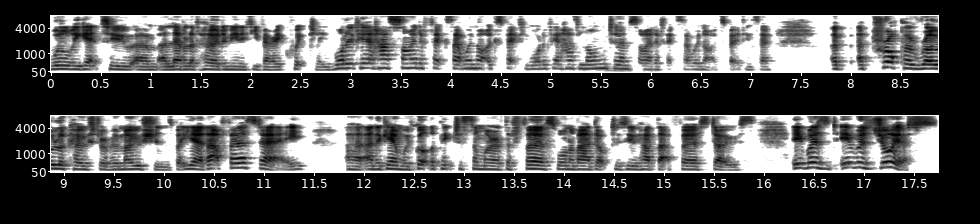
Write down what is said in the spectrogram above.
Will we get to um, a level of herd immunity very quickly? What if it has side effects that we're not expecting? What if it has long term mm. side effects that we're not expecting? So, a, a, proper roller coaster of emotions. But yeah, that first day, Uh, and again, we've got the picture somewhere of the first one of our doctors who had that first dose. It was it was joyous.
